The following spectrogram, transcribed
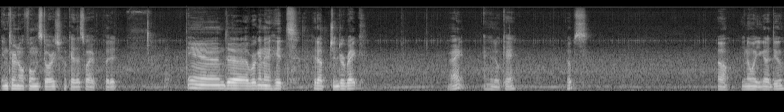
Internal phone storage. Okay, that's why I put it. And uh, we're gonna hit hit up Gingerbreak. Alright, and hit OK. Oops. Oh, you know what you gotta do?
